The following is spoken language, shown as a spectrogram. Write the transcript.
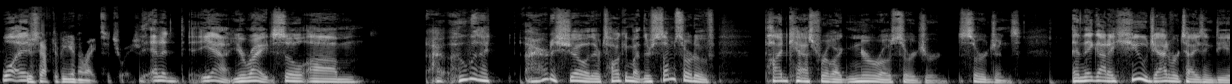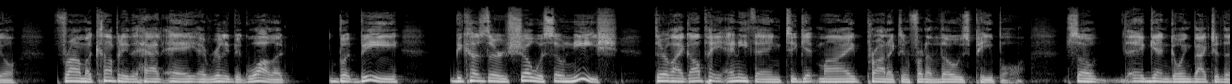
Well, you just have to be in the right situation. And it, yeah, you're right. So, um, who was I? I heard a show. They're talking about there's some sort of podcast for like neurosurgeon surgeons, and they got a huge advertising deal from a company that had a a really big wallet, but b because their show was so niche, they're like, I'll pay anything to get my product in front of those people. So again, going back to the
